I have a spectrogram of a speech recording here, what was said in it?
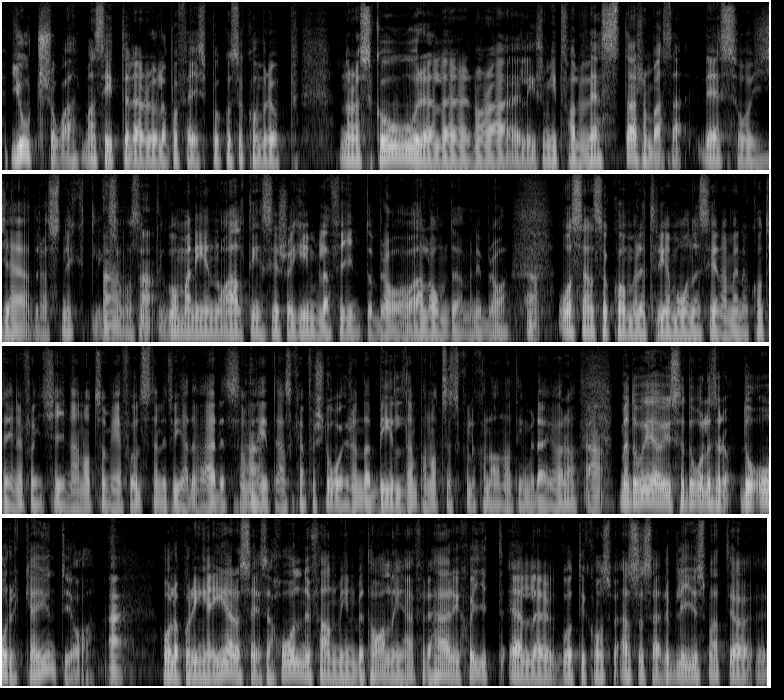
gjort så. Man sitter där och rullar på Facebook och så kommer det upp några skor eller några, liksom i mitt fall västar som bara så här, det är så jädra snyggt liksom. Ja, och så ja. går man in och allting ser så himla fint och bra och alla omdömen är bra. Och sen så kommer det tre månader senare med en container från Kina, något som är fullständigt vedervärdigt som man inte ens kan förstå hur den där bilden på något sätt skulle kunna ha någonting med det att göra. Ja. Men då är jag ju så dålig så då, då orkar ju inte jag. Hålla på och ringa er och säga så här, håll nu fan min betalning här för det här är skit. Eller gå till konsument. Alltså så här, det blir ju som att jag, eh,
